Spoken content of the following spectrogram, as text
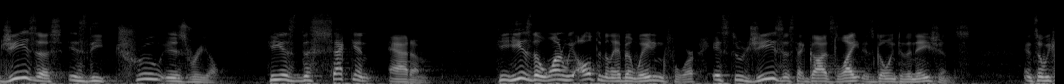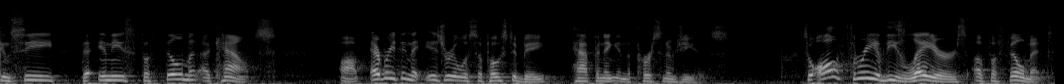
Jesus is the true Israel, He is the second Adam. He, he is the one we ultimately have been waiting for. It's through Jesus that God's light is going to the nations. And so we can see that in these fulfillment accounts, um, everything that Israel was supposed to be happening in the person of Jesus. So all three of these layers of fulfillment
